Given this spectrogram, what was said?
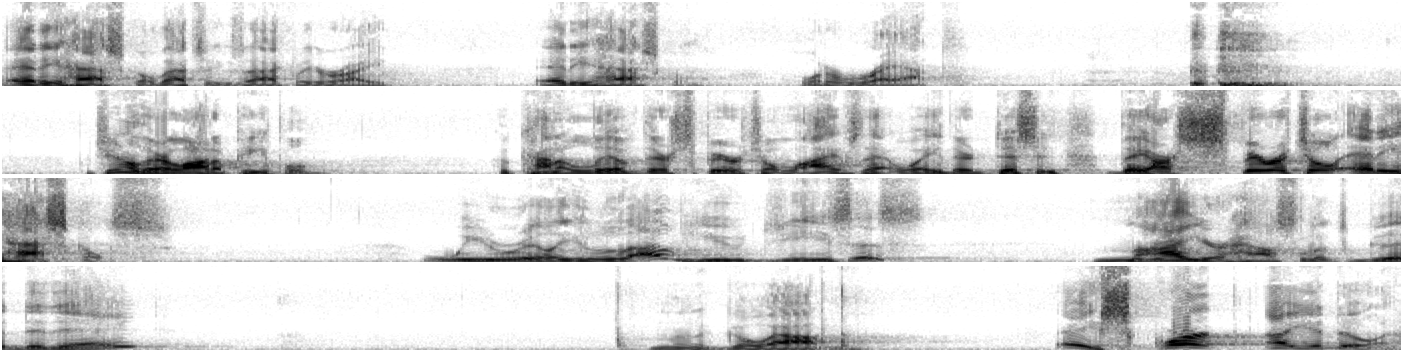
Eddie Haskell. That's exactly right. Eddie Haskell. What a rat. But you know, there are a lot of people who kind of live their spiritual lives that way. They're dis- they are spiritual Eddie Haskells. We really love you, Jesus. My, your house looks good today. I'm going to go out and, hey, Squirt, how you doing?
